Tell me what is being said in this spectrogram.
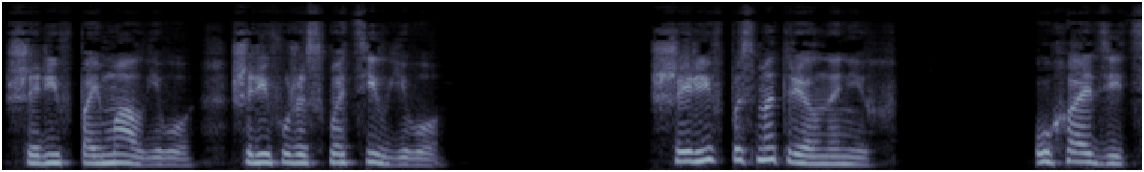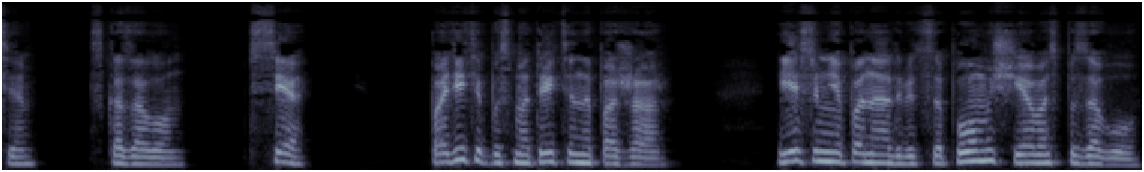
Шериф поймал его, шериф уже схватил его. Шериф посмотрел на них. «Уходите», — сказал он. «Все. Пойдите посмотрите на пожар. Если мне понадобится помощь, я вас позову.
